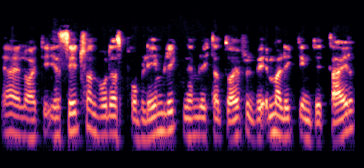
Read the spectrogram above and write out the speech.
Ja, Leute, ihr seht schon, wo das Problem liegt, nämlich der Teufel wie immer liegt im Detail.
